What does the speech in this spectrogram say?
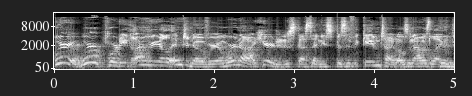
we're, we're porting Unreal Engine over, and we're not here to discuss any specific game titles. And I was like, and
